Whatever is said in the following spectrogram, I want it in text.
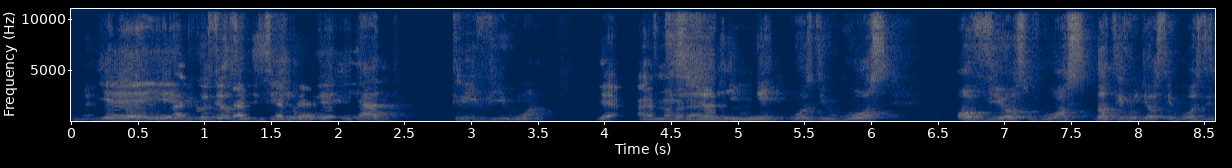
man. Yeah, yeah. Like, Because there was a it's time to get decision where he had three v one. yeah, I remember that. decision he made was the worst, obvious worst, not even just it was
